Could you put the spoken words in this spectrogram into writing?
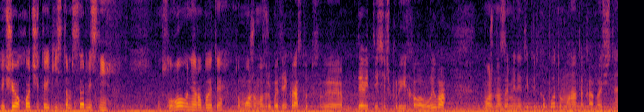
Якщо хочете якісь там сервісні обслуговування робити, то можемо зробити. Якраз тут е, 9 тисяч проїхала олива, можна замінити під капотом, вона така, бачите,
